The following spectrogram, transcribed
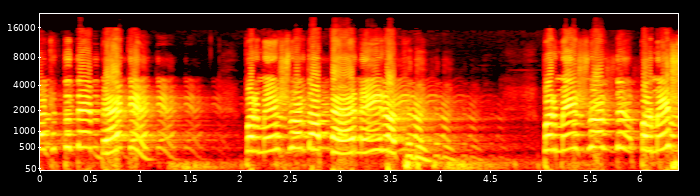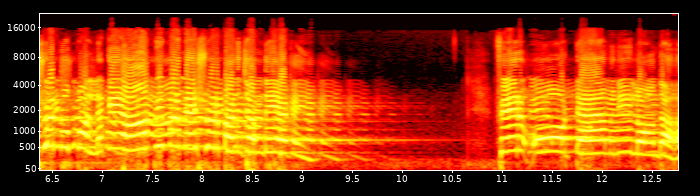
ਤਖਤ ਤੇ ਬਹਿ ਕੇ ਪਰਮੇਸ਼ਵਰ ਦਾ ਭੈ ਨਹੀਂ ਰੱਖਦੇ, ਪਰਮੇਸ਼ਵਰ ਪਰਮੇਸ਼ਵਰ ਨੂੰ ਭੁੱਲ ਕੇ ਆਪ ਹੀ ਪਰਮੇਸ਼ਵਰ ਬਣ ਜਾਂਦੇ ਆ ਕਈ। ਫਿਰ ਉਹ ਟਾਈਮ ਨਹੀਂ ਲਾਉਂਦਾ,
